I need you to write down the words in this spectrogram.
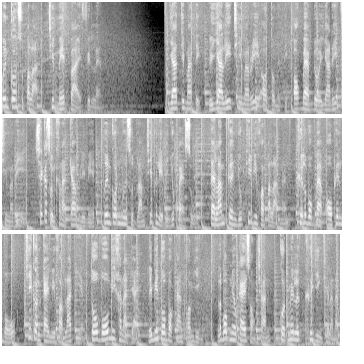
ปืนกลสุดประหลาดที่ Made by Finland ยาติมาติก หรือยาริทิมารีออโตเมติก ออกแบบโดยยาริทิมารีใช้กระสุนขนาด 9 มิลลิเมตรปืนกลมือสุดล้ำที่ผลิตในยุค 80 แต่ล้ำเกินยุคที่มีความประหลาดนั้น คือระบบแบบ Open Bolt ที่กลไกมีความลาดเอียง ตัวโบลมีขนาดใหญ่ และมีตัวบอกการพร้อมยิง ระบบเนียวไก 2 ชั้น กดไม่ลึกคือยิงเทละนัด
